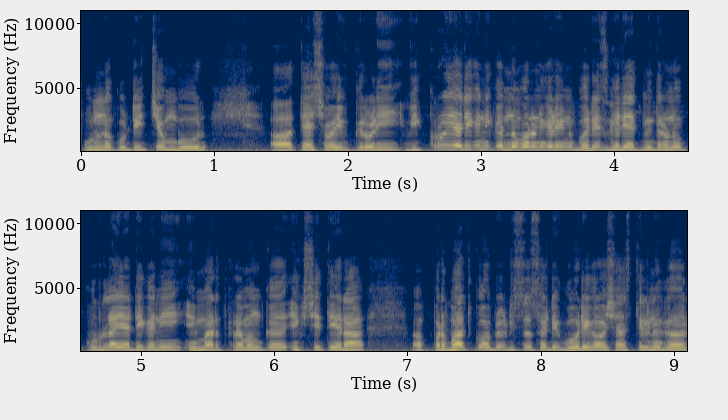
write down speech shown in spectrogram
पूर्णकुटी चंबूर त्याशिवाय विक्रोळी विक्रोळी या ठिकाणी कन्नवार या ठिकाणी बरीच घरी आहेत मित्रांनो. कुर्ला या ठिकाणी इमारत क्रमांक एकशे तेरा प्रभात कोऑपरेटिव्ह सोसायटी गोरेगाव शास्त्रीनगर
